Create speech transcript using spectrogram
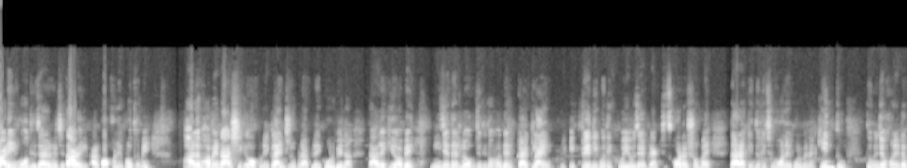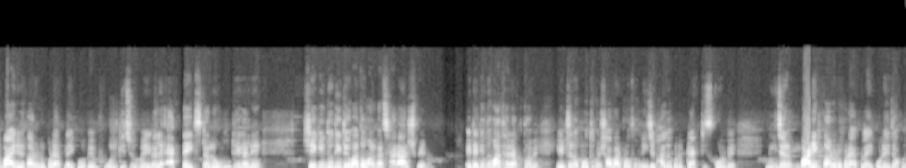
বাড়ির মধ্যে যারা রয়েছে তারাই। আর কখনোই প্রথমেই ভালোভাবে না শিখে কখনোই ক্লায়েন্টের ওপর অ্যাপ্লাই করবে না। তাহলে কি হবে? নিজেদের লোক যদি তোমাদের ক্লায়েন্ট একটু এদিক ওদিক হয়েও যায় প্র্যাকটিস করার সময়, তারা কিন্তু কিছু মনে করবে না। কিন্তু তুমি যখন এটা বাইরের কারোর ওপর অ্যাপ্লাই করবে, ভুল কিছু হয়ে গেলে, একটা এক্সট্রা লোম উঠে গেলে, সে কিন্তু দ্বিতীয়বার তোমার কাছে আর আসবে না। এটা কিন্তু মাথায় রাখতে হবে। এর জন্য প্রথমে সবার প্রথম নিজে ভালো করে প্র্যাকটিস করবে। নিজের বাড়ির কারোর ওপর অ্যাপ্লাই করে যখন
